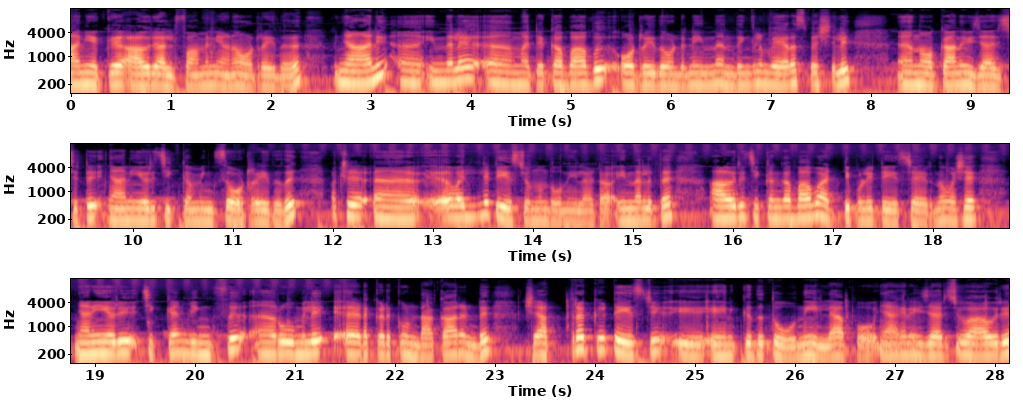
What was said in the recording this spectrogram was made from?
ആനിയൊക്കെ ആ ഒരു അൽഫാം തന്നെയാണ് ഓർഡർ ചെയ്തത്. ഞാൻ ഇന്നലെ മറ്റേ കബാബ് ഓർഡർ ചെയ്തുകൊണ്ട് തന്നെ ഇന്ന് എന്തെങ്കിലും വേറെ സ്പെഷ്യൽ നോക്കാമെന്ന് വിചാരിച്ചിട്ട് ഞാൻ ഈ ഒരു ചിക്കൻ വിങ്സ് ഓർഡർ ചെയ്തത്. പക്ഷേ വലിയ ടേസ്റ്റ് ഒന്നും തോന്നിയില്ല കേട്ടോ. ഇന്നലത്തെ ആ ഒരു ചിക്കൻ കബാബ് അടിപൊളി ടേസ്റ്റ് ആയിരുന്നു. പക്ഷേ ഞാൻ ഈ ഒരു ചിക്കൻ വിങ്സ് റൂമിൽ ഇടയ്ക്കിടയ്ക്ക് ഉണ്ടാക്കാറുണ്ട്. പക്ഷെ അത്രയ്ക്ക് ടേസ്റ്റ് എനിക്കിത് തോന്നിയില്ല. അപ്പോൾ ഞാൻ അങ്ങനെ വിചാരിച്ചു ആ ഒരു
